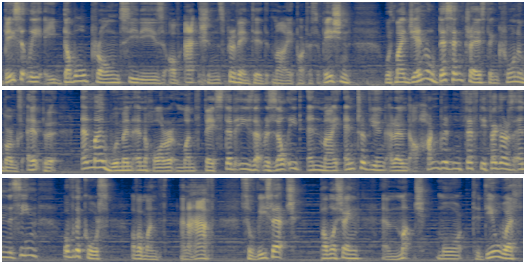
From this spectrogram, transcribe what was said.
Basically, a double pronged series of actions prevented my participation with my general disinterest in Cronenberg's output and my Women in Horror Month festivities that resulted in my interviewing around 150 figures in the scene over the course of a month and a half. So, research, publishing, and much more to deal with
